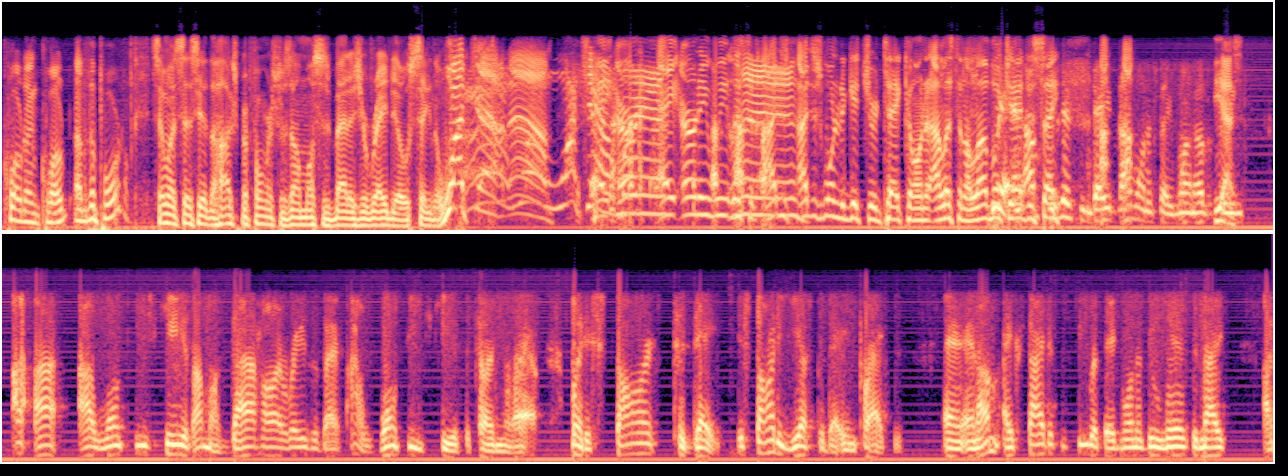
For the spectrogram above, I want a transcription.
"Quote unquote" of the portal. Someone says here the Hawks' performance was almost as bad as your radio signal. Watch out now! Watch Hey, out, Er- man. hey, Ernie, we listen. I just, I just wanted to get your take on it. I listen. I love what yeah, you had to I'm- say. Listen, Dave, I, want to say one other Yes. thing. I, I I want these kids. I'm a diehard Razorback. I want these kids to turn around, but it starts today. It started yesterday in practice, and and I'm excited to see what they're going to do Wednesday night. I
